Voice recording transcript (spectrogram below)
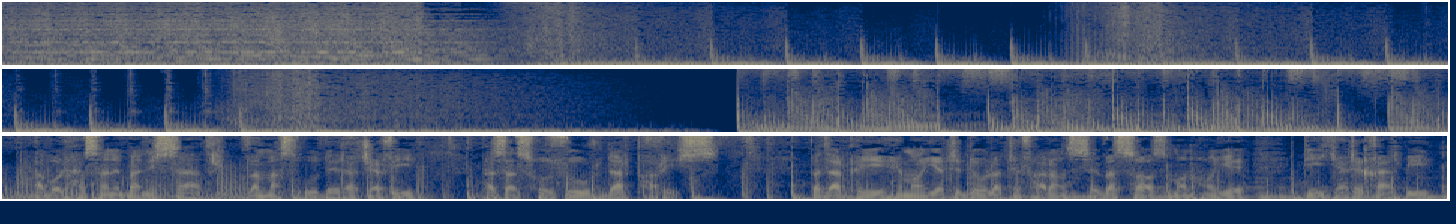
ابوالحسن بنی صدر و مسعود رجوی پس از حضور در پاریس و در پی حمایت دولت فرانسه و سازمانهای دیگر غربی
